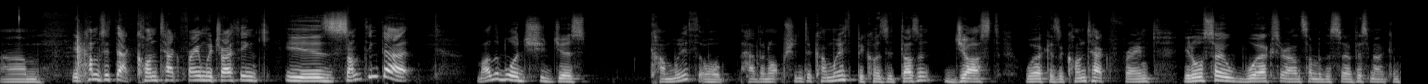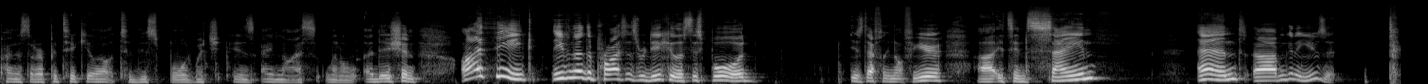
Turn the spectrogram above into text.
Um, it comes with that contact frame, which I think is something that motherboards should just come with or have an option to come with because it doesn't just work as a contact frame, it also works around some of the surface mount components that are particular to this board, which is a nice little addition. I think, even though the price is ridiculous, this board is definitely not for you. Uh, it's insane, and uh, I'm gonna use it.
